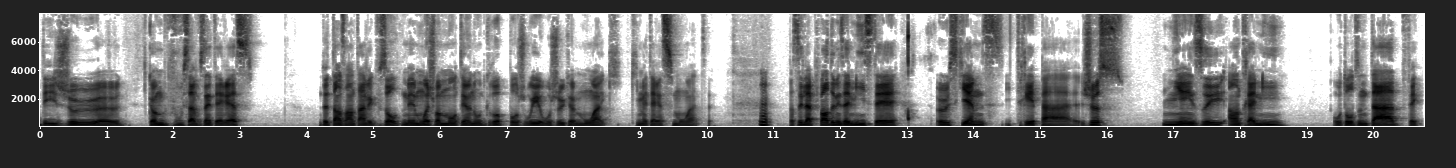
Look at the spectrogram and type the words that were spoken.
des jeux euh, comme vous, ça vous intéresse de temps en temps avec vous autres, mais moi je vais me monter un autre groupe pour jouer aux jeux que moi qui, qui m'intéressent moi. Mm. Parce que la plupart de mes amis, c'était eux ce qu'ils aiment, ils trippent à juste niaiser entre amis autour d'une table, fait que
